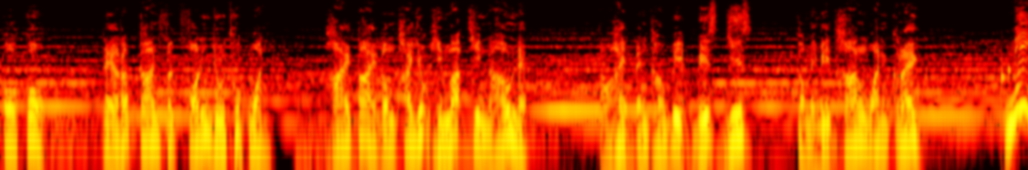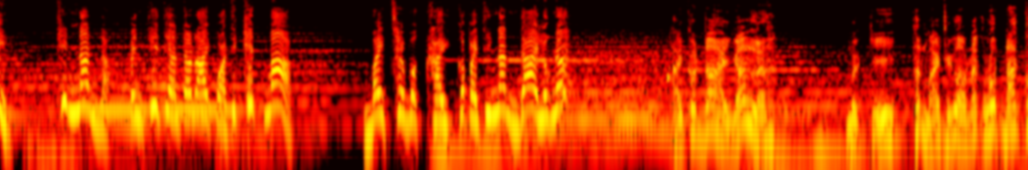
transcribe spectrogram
โกโก้ ได้รับการฝึกฝนอยู่ทุกวัน ภายใต้ลมพายุหิมะที่หนาวเหน็บ ต่อให้เป็นทวีปบิสยิส ก็ไม่มีทางหวันเกรงนี่ ที่นั่นน่ะ เป็นที่ที่อันตรายกว่าที่คิดมาก ไม่ใช่ว่าใครก็ไปที่นั่นได้หรอกนะ ใครก็ได้งั้นเหรอ เมื่อกี้ท่านหมายถึงเหล่านักรบดาโก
